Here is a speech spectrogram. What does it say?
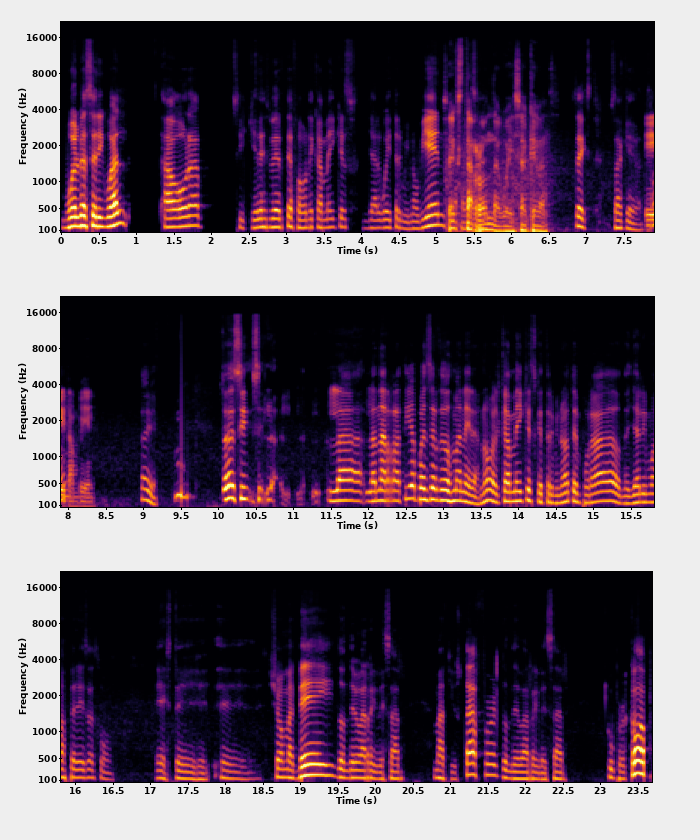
vuelve a ser igual. Ahora, si quieres verte a favor de K-Makers, ya el güey terminó bien. Sexta ronda, güey, Zach Evans. Sexta, que... Sí, ¿no? también. Está bien. Entonces, sí, sí, la, narrativa puede ser de dos maneras, ¿no? El K-Makers que terminó la temporada, donde ya limó perezas con este, eh, Sean McVay, donde va a regresar Matthew Stafford, donde va a regresar Cooper Cup,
